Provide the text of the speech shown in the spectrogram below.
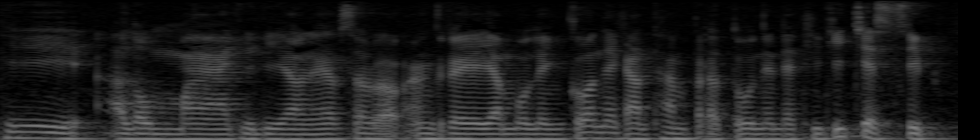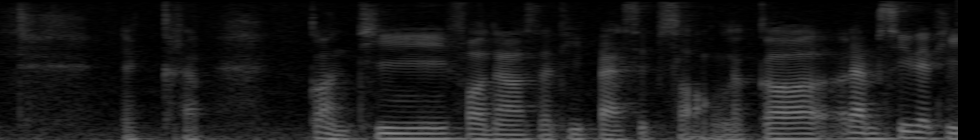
ที่อารมณ์มาทีเดียวนะครับสำหรับอังเดรยาร์โมเลนโกในการทำประตูในนาทีที่ 70นะครับ ก่อนที่ฟอร์นาลนาที 82 แล้วก็แรมซี่นาที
